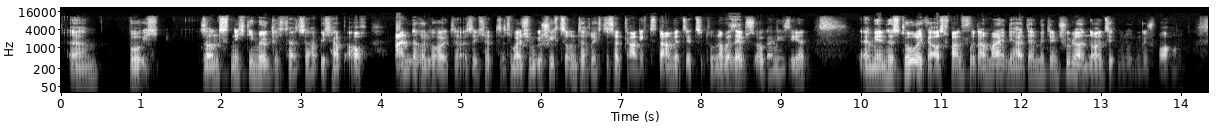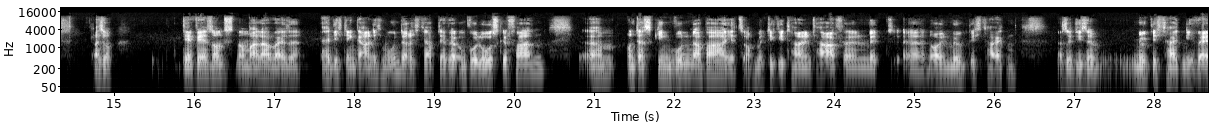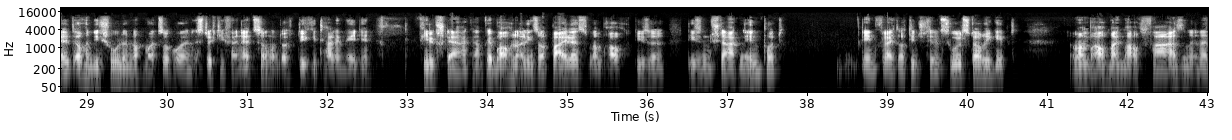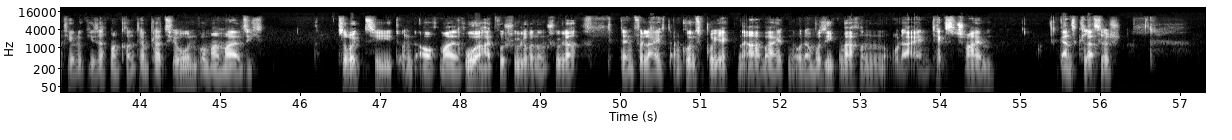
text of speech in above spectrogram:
ähm, wo ich sonst nicht die Möglichkeit zu habe. Ich habe auch andere Leute, also ich hatte zum Beispiel im Geschichtsunterricht, das hat gar nichts damit jetzt zu tun, aber selbst organisiert, äh, mir ein Historiker aus Frankfurt am Main, der hat dann mit den Schülern 90 Minuten gesprochen. Also der wäre sonst normalerweise, hätte ich den gar nicht im Unterricht gehabt, der wäre irgendwo losgefahren ähm, und das ging wunderbar, jetzt auch mit digitalen Tafeln, mit äh, neuen Möglichkeiten. Also diese Möglichkeiten, die Welt auch in die Schule nochmal zu holen, ist durch die Vernetzung und durch digitale Medien viel stärker. Wir brauchen allerdings auch beides. Man braucht diese, diesen starken Input, den vielleicht auch Digital School Story gibt. Aber man braucht manchmal auch Phasen, in der Theologie sagt man Kontemplation, wo man mal sich zurückzieht und auch mal Ruhe hat, wo Schülerinnen und Schüler dann vielleicht an Kunstprojekten arbeiten oder Musik machen oder einen Text schreiben, ganz klassisch.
